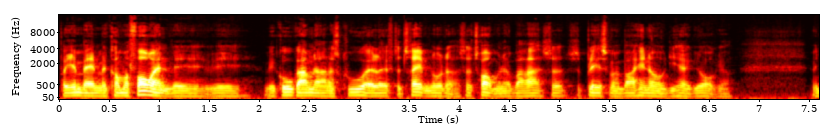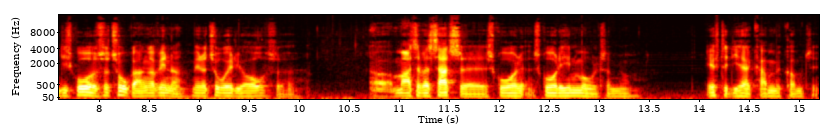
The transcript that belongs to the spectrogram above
på hjemmebane. Man kommer foran ved, ved, ved gode gamle Anders Kure, eller efter tre minutter, og så tror man jo bare, så, så blæser man bare hen over de her Georgier. Men de scorede så to gange og vinder, vinder 2-1 i Aarhus. Og, og Marta Vassats øh, scorede, scorede det ene mål, som jo efter de her kampe kom til,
